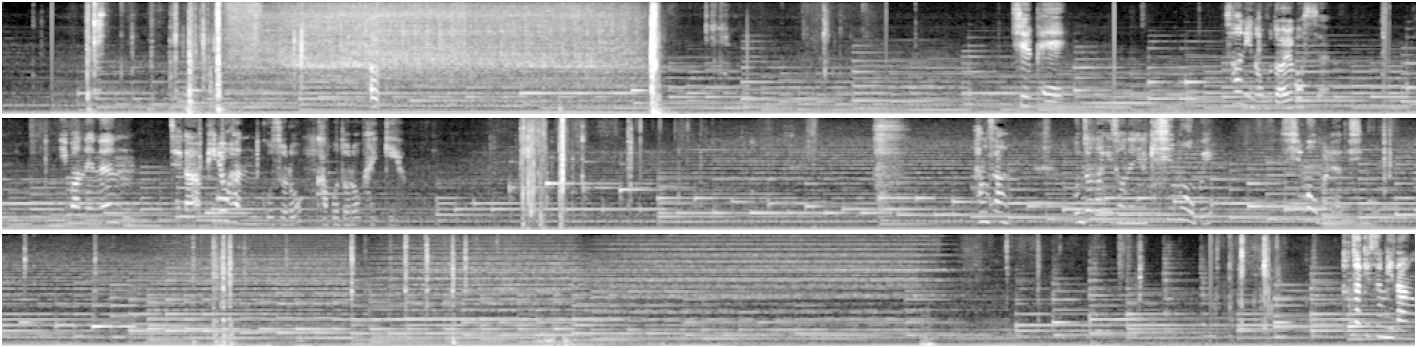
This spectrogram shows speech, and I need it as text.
실패. 선이 너무 넓었어요. 이번에는 제가 필요한 곳으로 가보도록 할게요. 항상 운전하기 전에 이렇게 도착했습니다.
